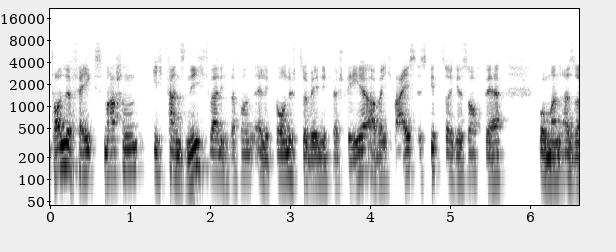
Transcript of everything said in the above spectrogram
tolle Fakes machen. Ich kann es nicht, weil ich davon elektronisch zu wenig verstehe, aber ich weiß, es gibt solche Software, wo man also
